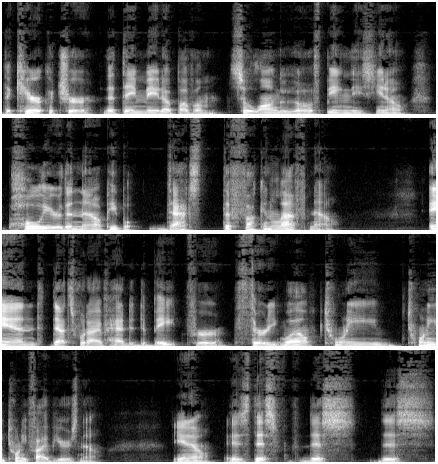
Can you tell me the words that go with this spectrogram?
the caricature that they made up of them so long ago of being these you know holier than thou people. That's the fucking left now. And that's what I've had to debate for 30, well, 20, 20, 25 years now. You know, is this, this, this,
